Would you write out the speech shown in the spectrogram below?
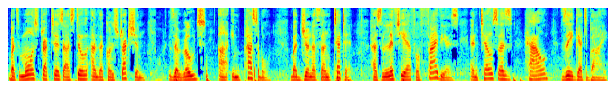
But more structures are still under construction the roads are impassable. But Jonathan Tete has lived here for five years and tells us how they get by.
